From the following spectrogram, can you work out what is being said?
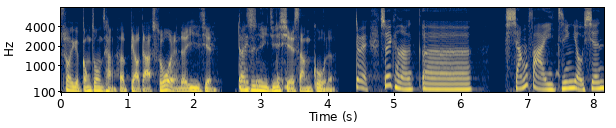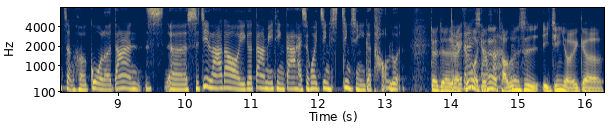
说一个公众场合表达所有人的意见，但是你已经协商过了。对，所以可能呃想法已经有先整合过了，当然呃实际拉到一个大 meeting，大家还是会进进行一个讨论。对对对，对可是我觉得那个讨论是已经有一个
